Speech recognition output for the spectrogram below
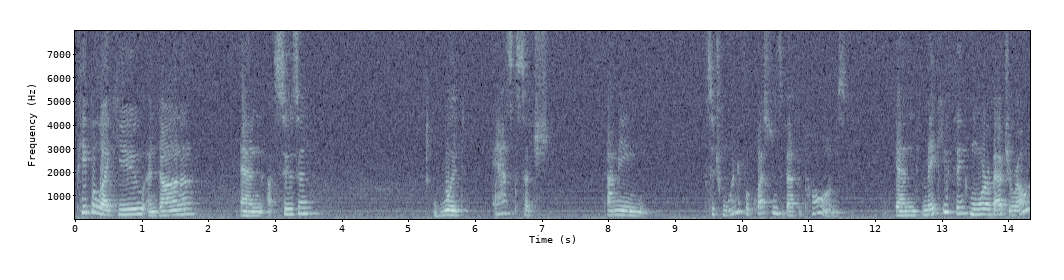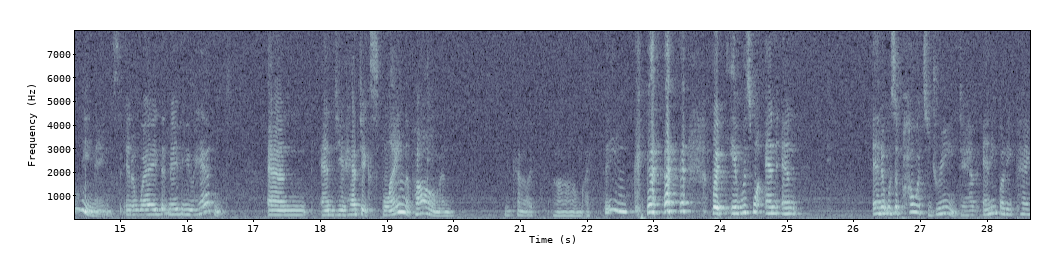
people like you and Donna and uh, Susan would ask such, I mean, such wonderful questions about the poems and make you think more about your own meanings in a way that maybe you hadn't. And, and you had to explain the poem and you're kind of like, um, I think. but it was one, and, and, and it was a poet's dream to have anybody pay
